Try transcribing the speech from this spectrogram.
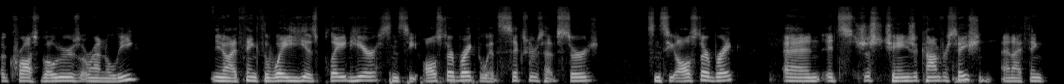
across voters around the league. You know, I think the way he has played here since the All Star break, the way the Sixers have surged since the All Star break, and it's just changed the conversation. And I think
